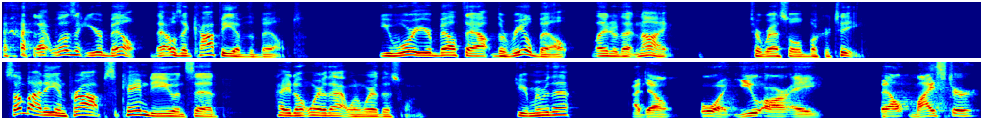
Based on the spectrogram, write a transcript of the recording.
that wasn't your belt. That was a copy of the belt. You wore your belt out, the real belt, later that night to wrestle Booker T. Somebody in props came to you and said, Hey, don't wear that one, wear this one. Do you remember that? I don't. Boy, you are a belt meister,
